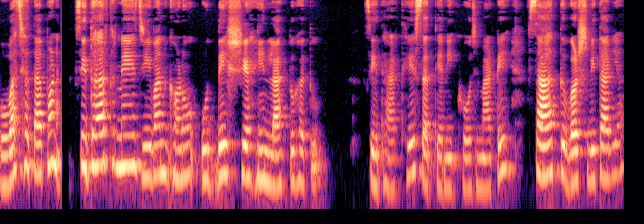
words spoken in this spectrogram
હોવા છતાં પણ સિદ્ધાર્થને જીવન ઘણું ઉદ્દેશ્યહીન લાગતું હતું. સિદ્ધાર્થે સત્યની ખોજ માટે સાત વર્ષ વિતાવ્યા.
